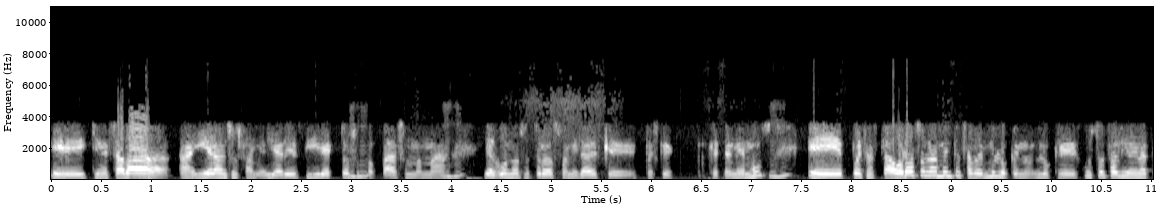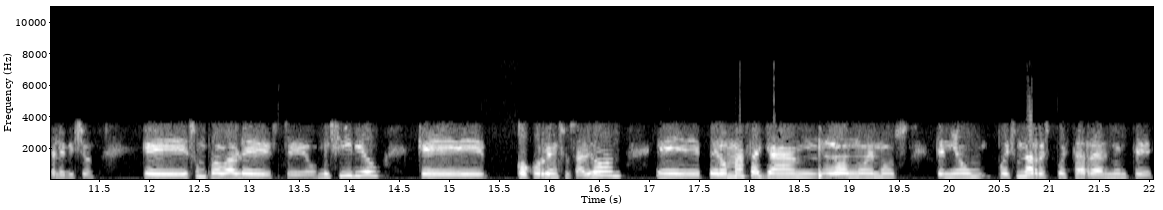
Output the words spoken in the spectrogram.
eh, quien estaba ahí eran sus familiares directos, su papá, su mamá y algunos otros familiares que pues que que tenemos, eh, pues hasta ahora solamente sabemos lo que lo que justo salió en la televisión, que es un probable este homicidio, que ocurrió en su salón, eh, pero más allá no, no hemos tenido pues una respuesta realmente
